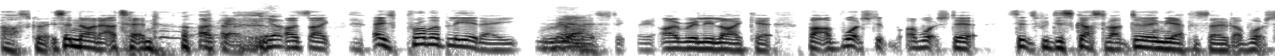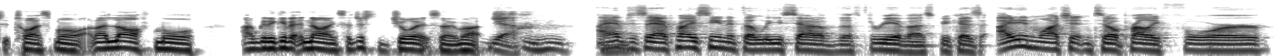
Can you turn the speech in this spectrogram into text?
oh, screw it. It's a nine out of ten. Okay. Yep. I was like, it's probably an eight. Realistically, I really like it, but I've watched it. I've watched it since we discussed about doing the episode. I've watched it twice more, and I laugh more I'm going to give it a nine because I just enjoy it so much. Yeah. Mm-hmm. I have to say, I've probably seen it the least out of the three of us because I didn't watch it until probably four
